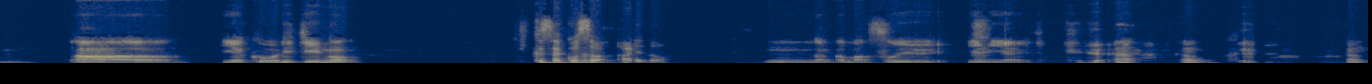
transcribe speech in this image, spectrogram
うん、ああ、いや、クオリティの。低さこそあれど。うん、なんかまあそういう意味合い。うん。うん。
